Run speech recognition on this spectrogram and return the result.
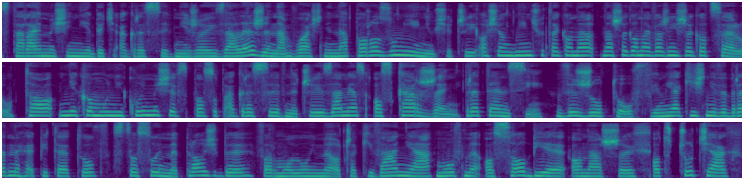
starajmy się nie być agresywni. Jeżeli zależy nam właśnie na porozumieniu się, czyli osiągnięciu tego na, naszego najważniejszego celu, to nie komunikujmy się w sposób agresywny, czyli zamiast oskarżeń, pretensji, wyrzutów, jakichś niewybrednych epitetów, stosujmy prośby, formułujmy oczekiwania, mówmy o sobie, o naszych odczuciach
